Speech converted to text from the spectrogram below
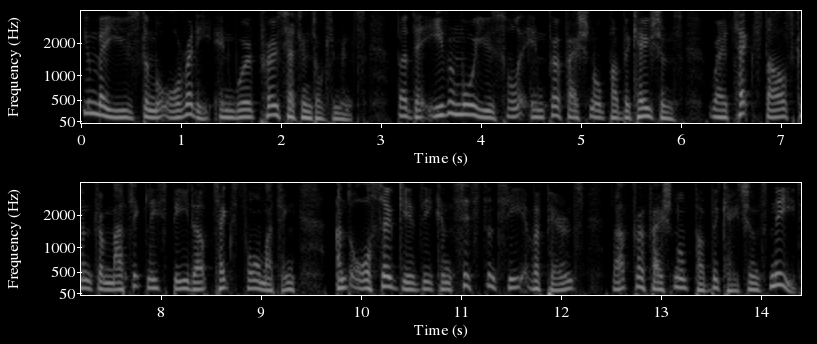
You may use them already in word processing documents, but they're even more useful in professional publications, where text styles can dramatically speed up text formatting and also give the consistency of appearance that professional publications need.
